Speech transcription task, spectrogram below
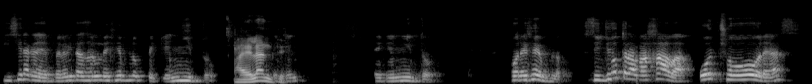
quisiera que me permitas dar un ejemplo pequeñito. Adelante. pequeñito. Por ejemplo, si yo trabajaba ocho horas,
